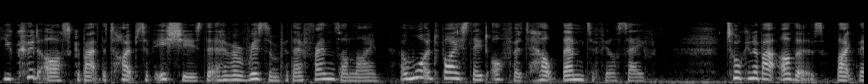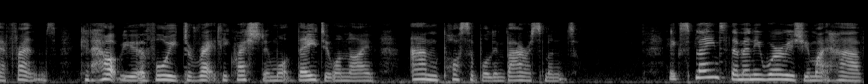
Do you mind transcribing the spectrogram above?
you could ask about the types of issues that have arisen for their friends online and what advice they'd offer to help them to feel safe. Talking about others, like their friends, can help you avoid directly questioning what they do online and possible embarrassment. Explain to them any worries you might have.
